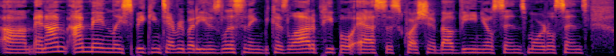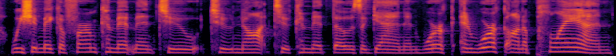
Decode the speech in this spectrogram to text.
Um, and I'm I'm mainly speaking to everybody who's listening because a lot of people ask this question about venial sins, mortal sins. We should make a firm commitment to to not to commit those again, and work and work on a plan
